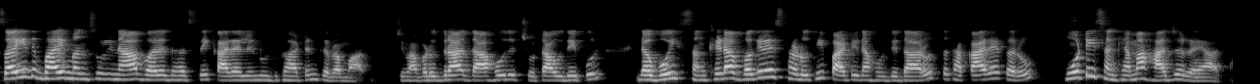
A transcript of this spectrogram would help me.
સઈદભાઈ મંસૂરીના વરદ હસ્તે કાર્યાલયનું ઉદ્ઘાટન કરવામાં આવ્યું. જેમાં વડોદરા, દાહોદ, છોટાઉદેપુર, ડભોઈ, સંખેડા વગેરે સ્થળોથી પાર્ટીના હોદ્દેદારો તથા કાર્યકરો મોટી સંખ્યામાં હાજર રહ્યા હતા.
